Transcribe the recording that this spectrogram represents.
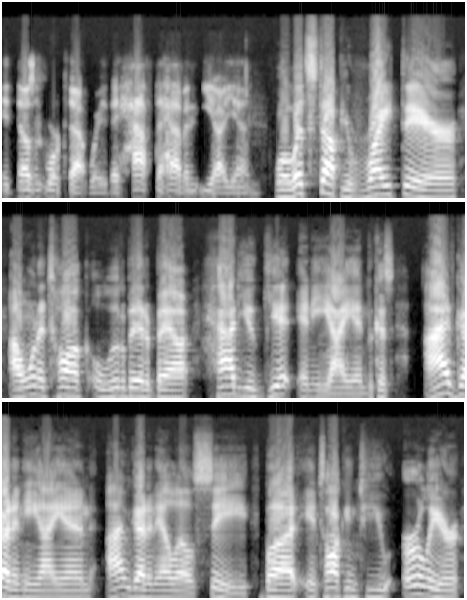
it doesn't work that way. They have to have an EIN. Well, let's stop you right there. I want to talk a little bit about how do you get an EIN because I've got an EIN, I've got an LLC, but in talking to you earlier,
